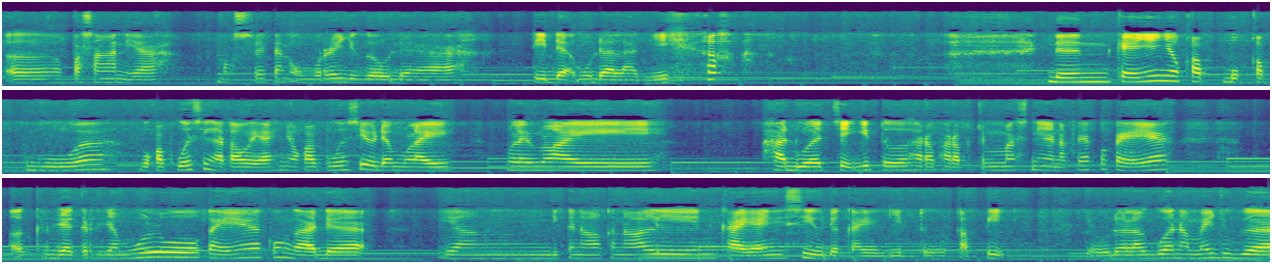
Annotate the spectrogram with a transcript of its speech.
uh, pasangan ya. Maksudnya kan umurnya juga udah tidak muda lagi dan kayaknya nyokap bokap gue bokap gue sih nggak tahu ya nyokap gue sih udah mulai mulai mulai H2C gitu harap-harap cemas nih. Anaknya kok kayaknya uh, kerja-kerja mulu kayaknya aku nggak ada yang dikenal-kenalin. Kayaknya sih udah kayak gitu tapi ya udahlah gue namanya juga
